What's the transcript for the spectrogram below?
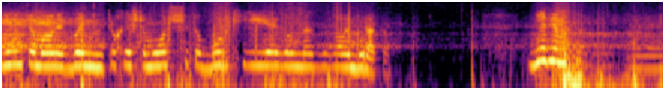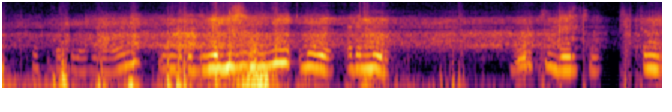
Nie wiem czemu, ale jak byłem trochę jeszcze młodszy, to Burki jego nazywałem Buraka. Nie wiem ale po prostu tak go nazywałem. Dziwnie brzmi. Mur. Eden Mur. Burki, Burki. Czy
